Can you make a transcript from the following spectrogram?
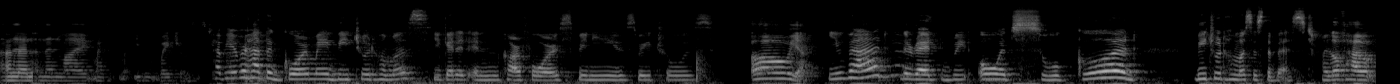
And, And then, then- and then my, my, my even Waitrose is Have you ever had the gourmet beetroot hummus? You get it in Carrefour, Spinneys, Waitrose. Oh yeah. You've had the red beet. Oh, it's so good. Beetroot hummus is the best. I love how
